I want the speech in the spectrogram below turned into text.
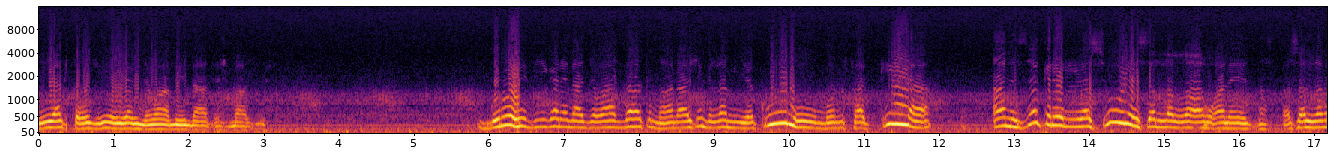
یک توجیہ یک جوابی داتش بازی گروہ دیگر ادا جواب دا کہ معنیشن لم یکونو منفقین عن ذکر الرسول صلی اللہ علیہ وسلم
